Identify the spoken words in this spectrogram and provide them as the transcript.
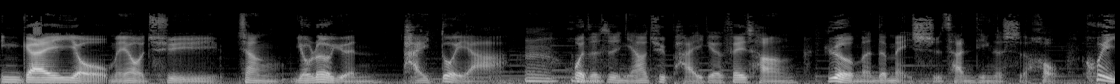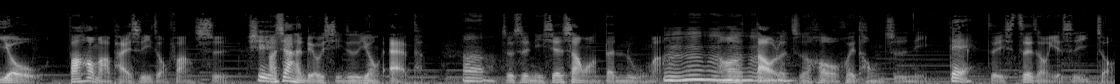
应该有没有去像游乐园排队啊，嗯，或者是你要去排一个非常热门的美食餐厅的时候，会有发号码牌是一种方式。是。然后现在很流行，就是用 App，嗯。就是你先上网登录嘛，嗯嗯，然后到了之后会通知你，对，这这种也是一种。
